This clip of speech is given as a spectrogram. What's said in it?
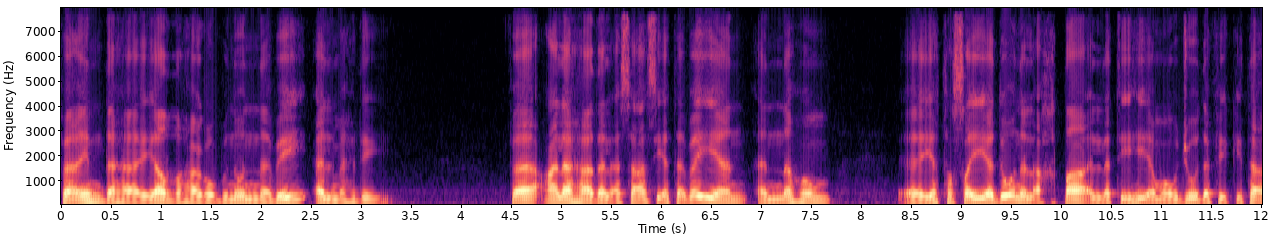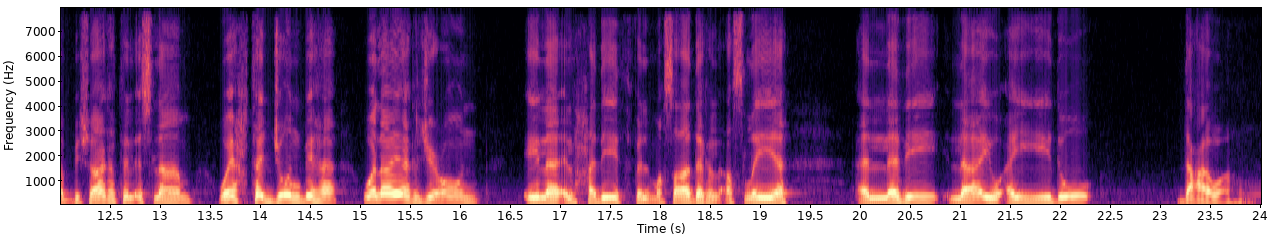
فعندها يظهر ابن النبي المهدي فعلى هذا الأساس يتبين أنهم يتصيدون الأخطاء التي هي موجودة في كتاب بشارة الإسلام ويحتجون بها ولا يرجعون إلى الحديث في المصادر الأصلية الذي لا يؤيد دعاواهم.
